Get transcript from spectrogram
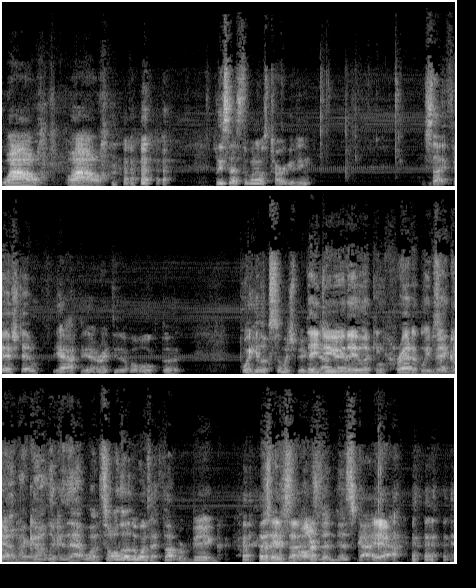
Wow. Wow. At least that's the one I was targeting. Sight fished him. Yeah, yeah, right through the hole. But boy, he looks so much bigger. They do. There. They look incredibly big like, oh my there. god, look at that one. So all the other ones I thought were big. They're smaller than this guy. Yeah.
